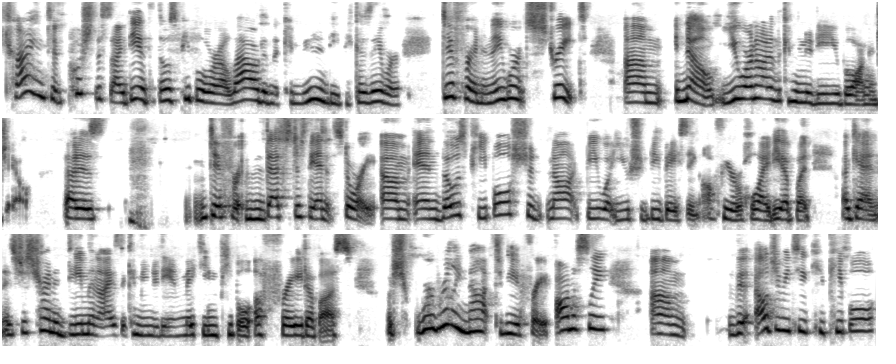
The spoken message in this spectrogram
trying to push this idea that those people were allowed in the community because they were different and they weren't straight. Um, no, you are not in the community. You belong in jail. That is different. That's just the end of the story. Um, and those people should not be what you should be basing off your whole idea. But again, it's just trying to demonize the community and making people afraid of us, which we're really not to be afraid. Honestly, um, the LGBTQ people,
